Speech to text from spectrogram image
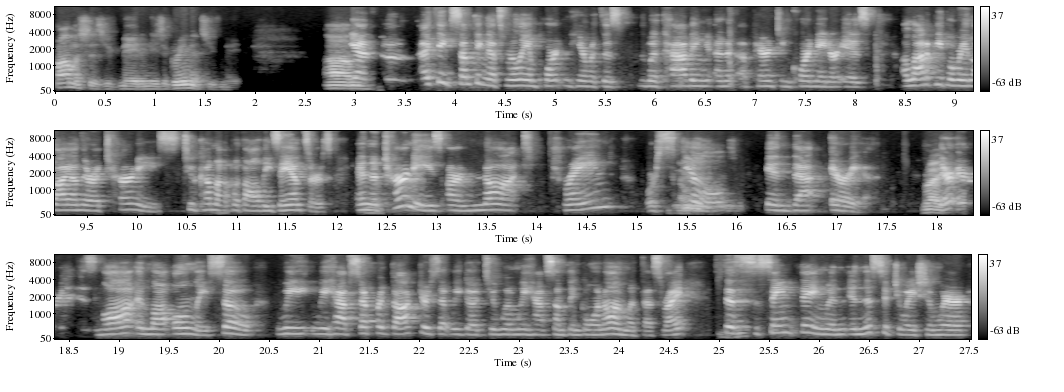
promises you've made and these agreements you've made. Um, Yeah, I think something that's really important here with this, with having an- a parenting coordinator is a lot of people rely on their attorneys to come up with all these answers. And attorneys are not trained or skilled in that area. Right. Their area is law and law only. So we, we have separate doctors that we go to when we have something going on with us, right? That's mm-hmm. the same thing when, in this situation where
